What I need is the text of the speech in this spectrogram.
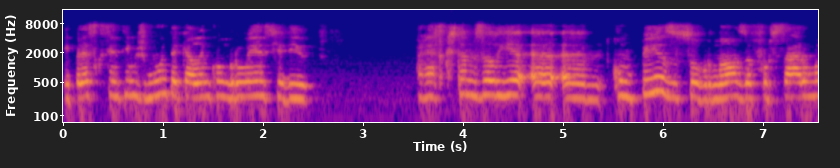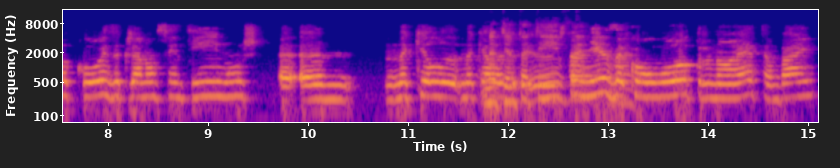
e parece que sentimos muito aquela incongruência de parece que estamos ali a, a, a, com peso sobre nós a forçar uma coisa que já não sentimos, naquele, naquela Na tentativa, estranheza é? com o outro, não é? Também.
